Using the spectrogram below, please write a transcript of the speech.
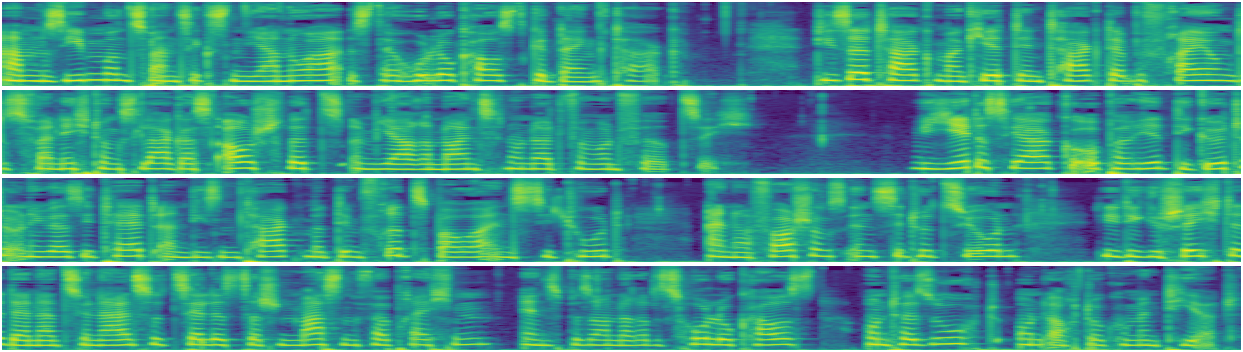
Am 27. Januar ist der Holocaust-Gedenktag. Dieser Tag markiert den Tag der Befreiung des Vernichtungslagers Auschwitz im Jahre 1945. Wie jedes Jahr kooperiert die Goethe-Universität an diesem Tag mit dem Fritz-Bauer-Institut, einer Forschungsinstitution, die die Geschichte der nationalsozialistischen Massenverbrechen, insbesondere des Holocaust, untersucht und auch dokumentiert.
